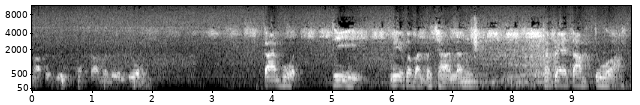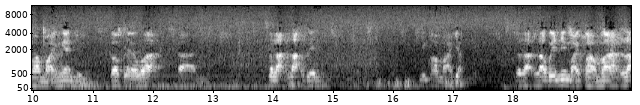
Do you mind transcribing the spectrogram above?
ความเป็นอยู่ของสามเณรด้วย การบวชที่เรียกว่าบรรพชานั้น ถ้าแปลตามตัวความหมายแง่หนึ่ง ก็แปลว่าการสละละเว้นนี่ความหมายอย่างหนึ่งสละละเว้นนี่หมายความว่าละ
